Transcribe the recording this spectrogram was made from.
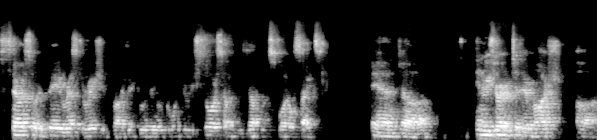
Sarasota Bay restoration project where they were going to restore some of these upland spoil sites and uh, and return to their marsh uh,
